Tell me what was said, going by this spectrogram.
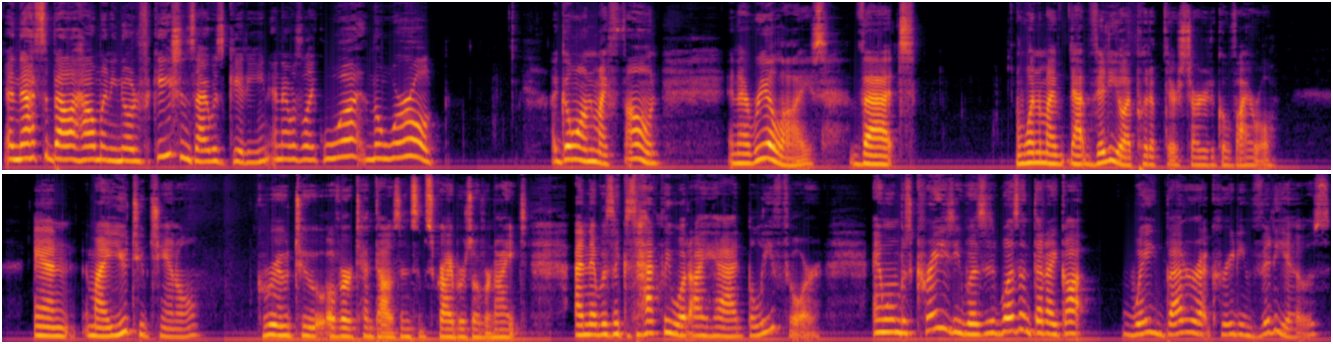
And that's about how many notifications I was getting. And I was like, what in the world? I go on my phone and I realize that one of my that video I put up there started to go viral. And my YouTube channel grew to over 10,000 subscribers overnight. And it was exactly what I had believed for. And what was crazy was it wasn't that I got way better at creating videos.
